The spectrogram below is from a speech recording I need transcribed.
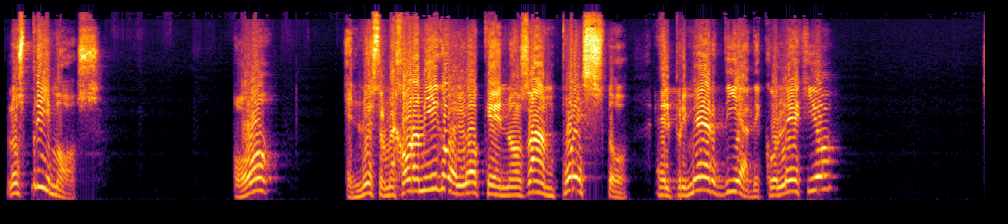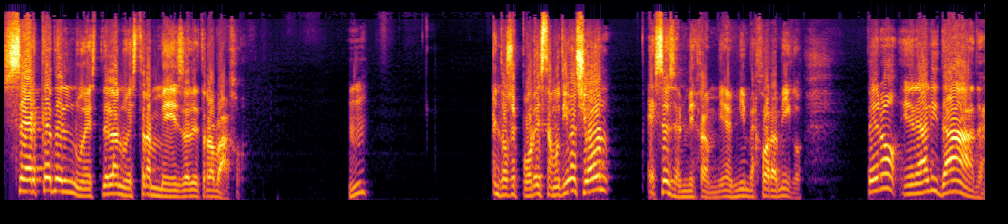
los primos. O el nuestro mejor amigo es lo que nos han puesto el primer día de colegio cerca de la nuestra mesa de trabajo. ¿Mm? Entonces, por esta motivación, ese es el, mi mejor amigo. Pero en realidad,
